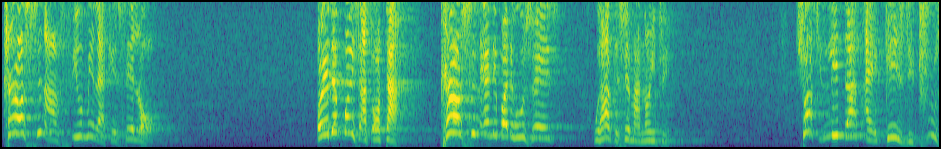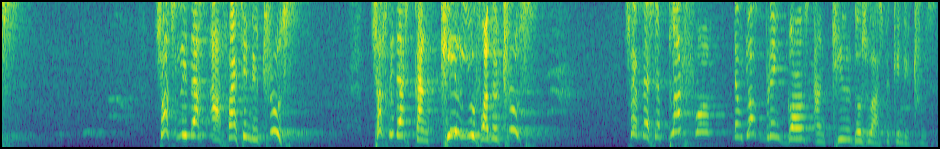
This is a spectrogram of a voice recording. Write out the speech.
Cursing and fuming like a sailor. Oyedepo is at Ota, cursing anybody who says we have the same anointing. Church leaders are against the truth. Church leaders are fighting the truth. Church leaders can kill you for the truth. So if there's a platform, they will just bring guns and kill those who are speaking the truth.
